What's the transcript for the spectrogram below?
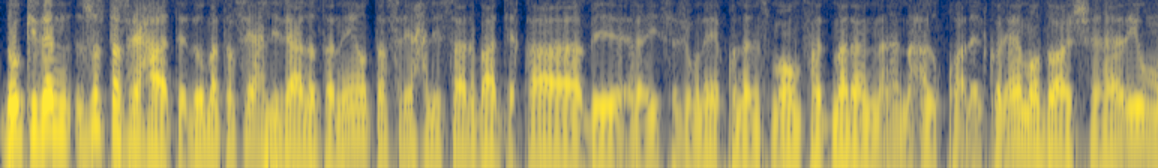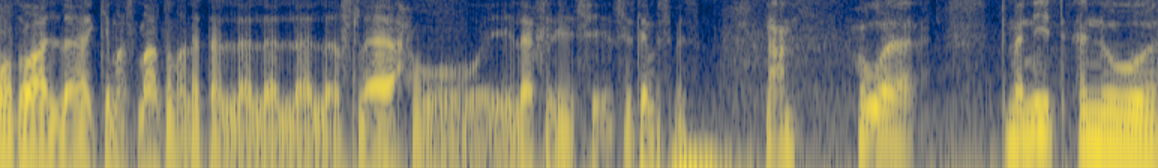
donc اذا زوج تصريحات هذوما تصريح الاذاعه الوطنيه والتصريح اللي صار بعد لقاء برئيس الجمهورية. قلنا نسمعوهم فد مرة نعلقوا على الكل موضوع الشهري وموضوع كما سمعتوا معناتها الإصلاح وإلى آخره سيستم بس نعم. هو تمنيت أنه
